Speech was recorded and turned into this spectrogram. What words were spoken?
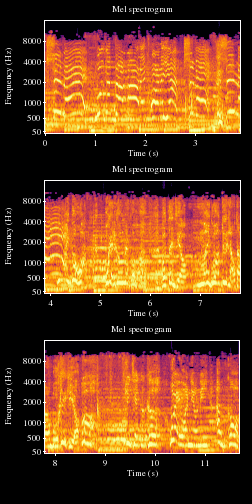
世美，世美，我跟大妈来看你啊，师美，师美。卖讲话，我跟你讲卖讲话，我等下哦，卖我对老大人无客气哦。俊杰哥哥，我会原谅你，啊，不过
